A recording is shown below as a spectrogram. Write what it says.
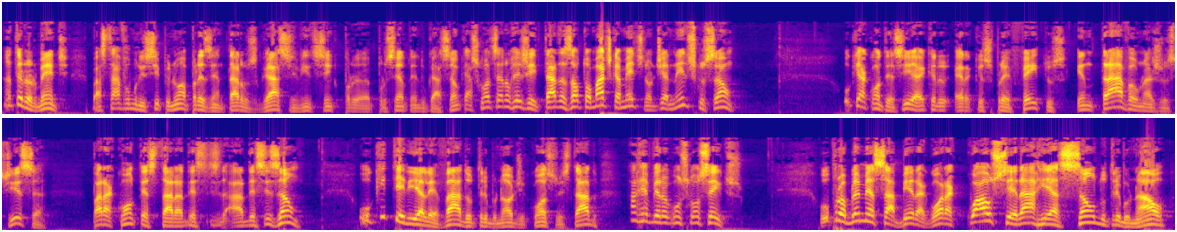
Anteriormente, bastava o município não apresentar os gastos de 25% na educação, que as contas eram rejeitadas automaticamente, não tinha nem discussão. O que acontecia era que os prefeitos entravam na justiça para contestar a decisão, o que teria levado o Tribunal de Contas do Estado a rever alguns conceitos. O problema é saber agora qual será a reação do tribunal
